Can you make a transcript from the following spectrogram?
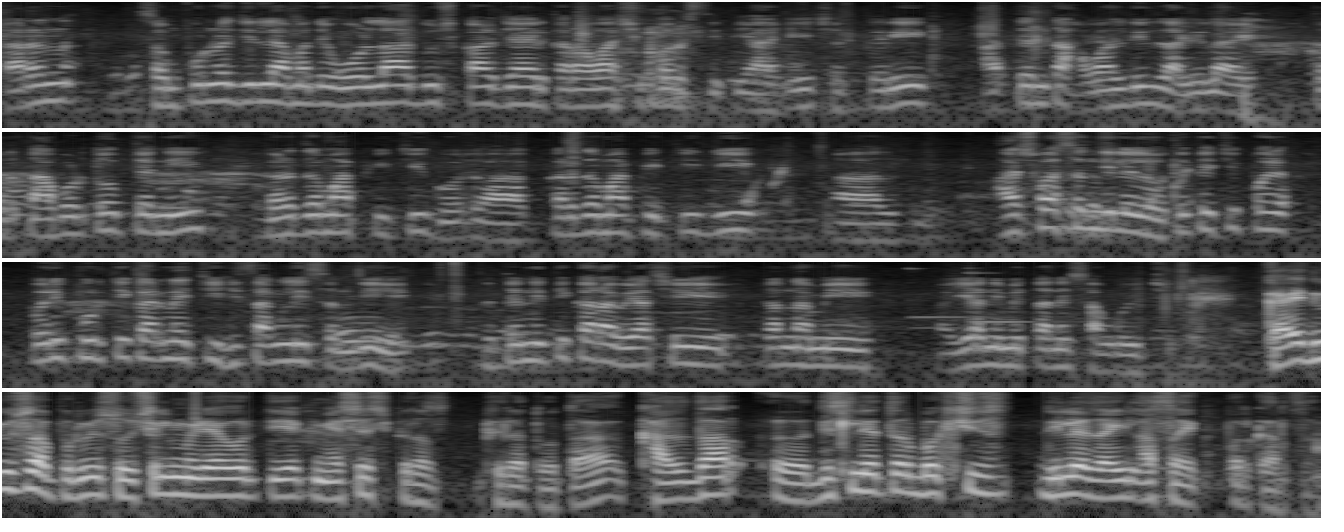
कारण संपूर्ण जिल्ह्यामध्ये ओला दुष्काळ जाहीर करावा अशी परिस्थिती आहे. शेतकरी अत्यंत हवालदिल झालेला आहे. तर ताबडतोब त्यांनी कर्जमाफीची घोष कर्जमाफीची जी आश्वासन दिलेलं होतं त्याची प परिपूर्ती करण्याची ही चांगली संधी आहे. तर त्यांनी ती करावी अशी त्यांना मी या निमित्ताने सांगू इच्छितो. काही दिवसापूर्वी सोशल मीडियावरती एक मेसेज फिरत फिरत होता. खासदार दिसले तर बक्षीस दिलं जाईल असा एक प्रकारचा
